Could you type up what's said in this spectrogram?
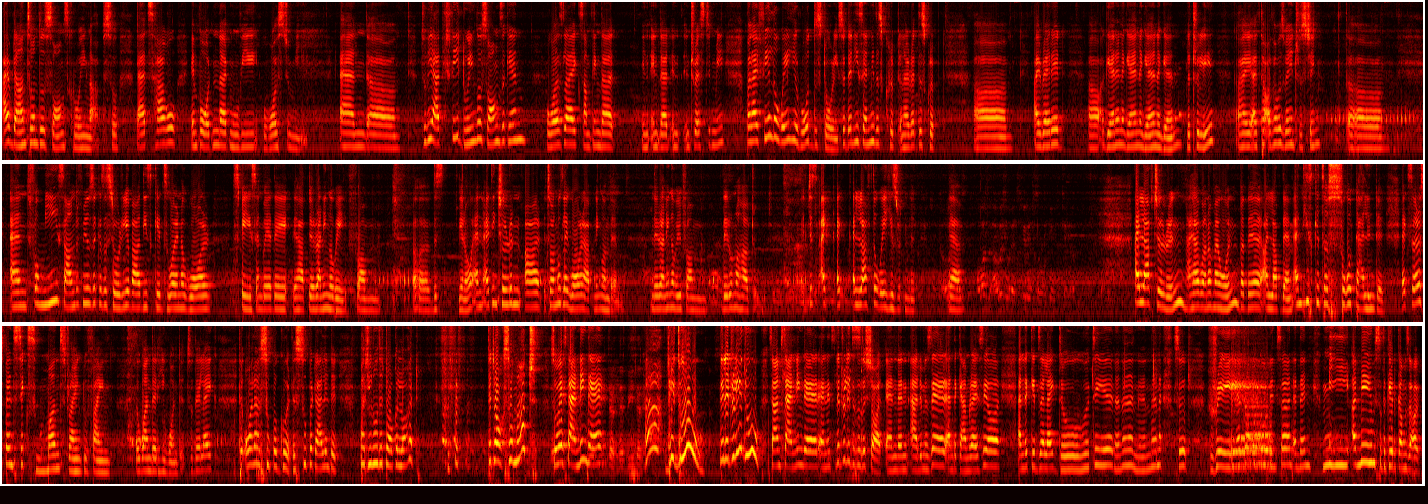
I've danced on those songs growing up. So that's how important that movie was to me. And uh, to be actually doing those songs again was like something that in, in that in, interested me. But I feel the way he wrote the story. So then he sent me the script, and I read the script. Um I read it uh, again and again, again and again, literally. I, I, thought, I thought it was very interesting. Uh, and for me, Sound of Music is a story about these kids who are in a war space and where they, they have they're running away from uh, this, you know. And I think children are, it's almost like war happening on them. And they're running away from, they don't know how to. It just, I, I, I love the way he's written it. Yeah. I love children. I have one of my own, but I love them. And these kids are so talented. Like Sir spent six months trying to find the one that he wanted. So they're like, they all are super good. They're super talented. But you know, they talk a lot. they talk so much. So we're standing there. Ah, they do. They literally do. So I'm standing there, and it's literally this is the shot, and then Adam is there, and the camera is here, and the kids are like do na na na na na. So Ray, a drop of golden sun, and then me, a name. So the kid comes out,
